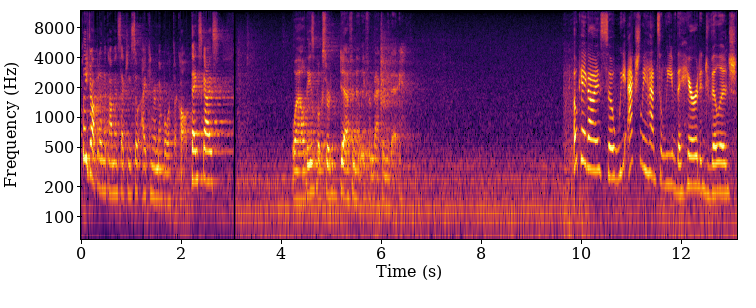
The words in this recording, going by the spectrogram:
please drop it in the comment section so I can remember what they're called. Thanks, guys. Well, these books are definitely from back in the day. Okay, guys, so we actually had to leave the Heritage Village.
